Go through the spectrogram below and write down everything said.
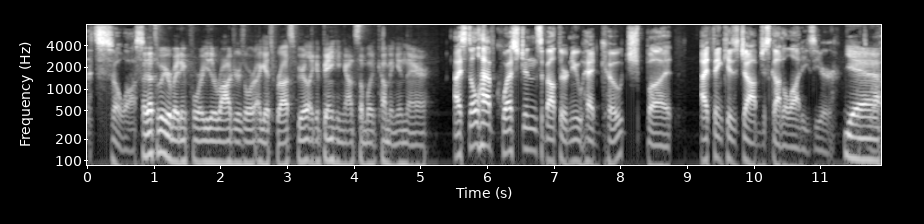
It's so So awesome. that's what we were waiting for, either Rodgers or I guess Russ. We were like banking on someone coming in there. I still have questions about their new head coach, but I think his job just got a lot easier. Yeah,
